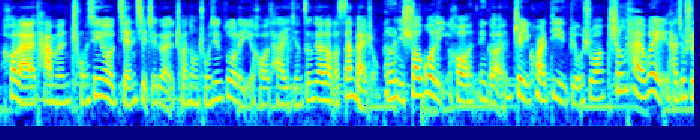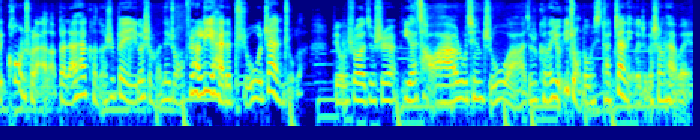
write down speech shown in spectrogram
后来他们重新又捡起这个传统重新做了以后，它已经增加到了三百种。他说你烧过了以后，那个这一块地，比如说生态位，它就是空出来了，本来它可能是被一个什么那种非常厉害的植物占住了。比如说，就是野草啊、入侵植物啊，就是可能有一种东西它占领了这个生态位，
